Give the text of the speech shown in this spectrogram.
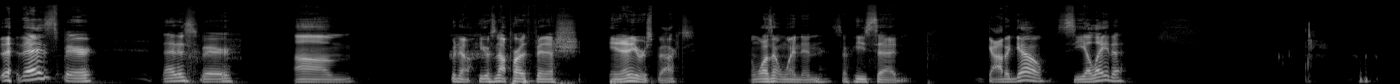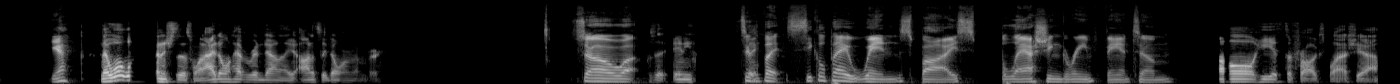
that is fair. That is fair. Um, but no, he was not part of the finish in any respect, and wasn't winning. So he said, "Gotta go. See you later." Yeah. Now, what was the finish of this one? I don't have it written down. I honestly don't remember. So uh, Was it any? Cyclope wins by splashing Green Phantom Oh, he hits the frog splash. Yeah,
